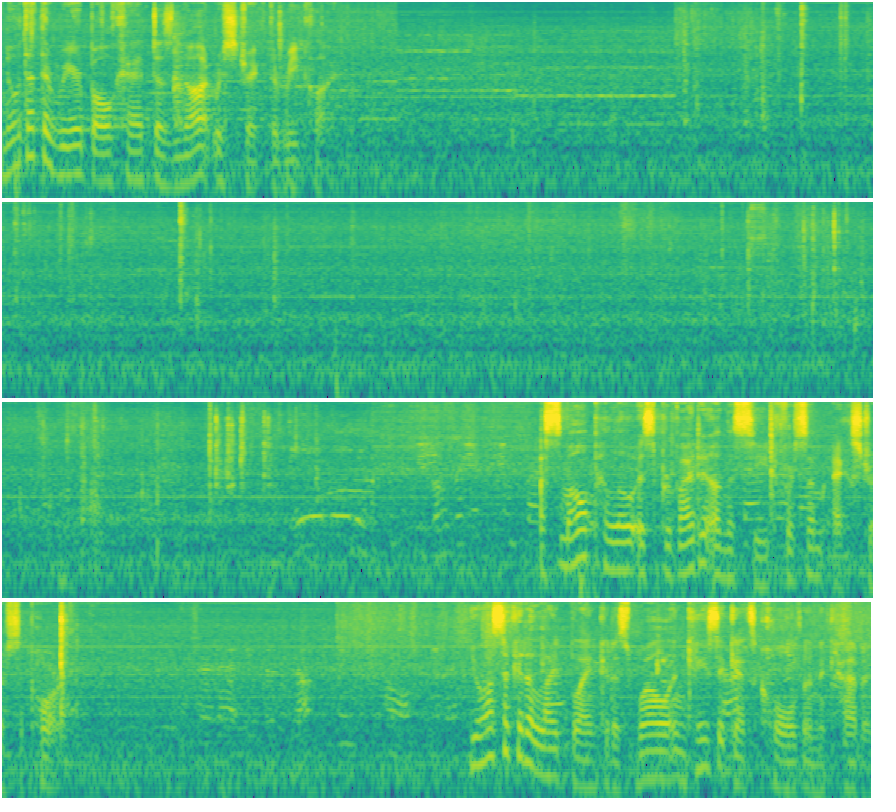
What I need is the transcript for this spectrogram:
Note that the rear bulkhead does not restrict the recline. A small pillow is provided on the seat for some extra support. You also get a light blanket as well in case it gets cold in the cabin.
